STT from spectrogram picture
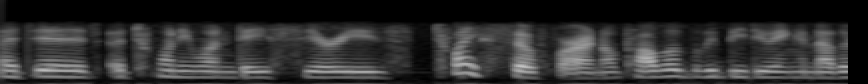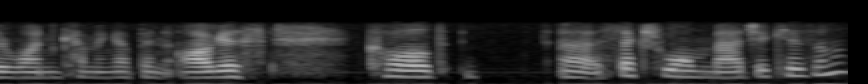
I did a 21 day series twice so far, and I'll probably be doing another one coming up in August called uh, Sexual Magicism,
